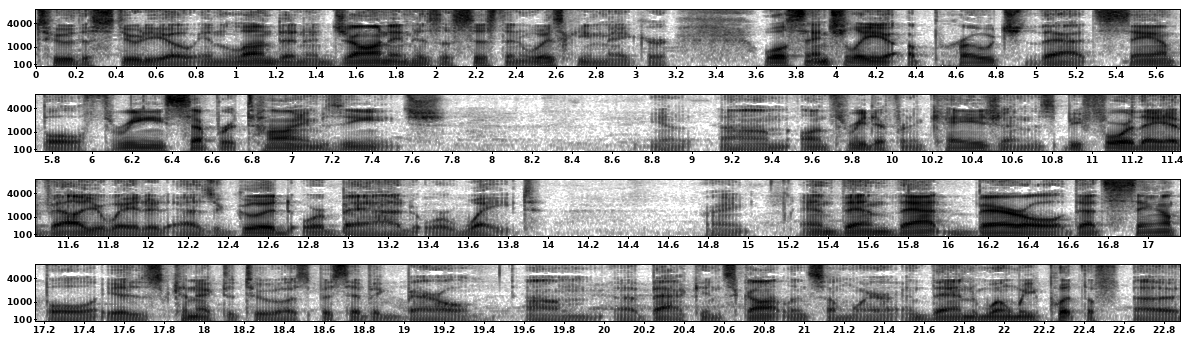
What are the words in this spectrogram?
to the studio in London, and John and his assistant whiskey maker will essentially approach that sample three separate times each, you know, um, on three different occasions before they evaluate it as good or bad or weight, right? And then that barrel, that sample, is connected to a specific barrel um, uh, back in Scotland somewhere. And then when we put the uh,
